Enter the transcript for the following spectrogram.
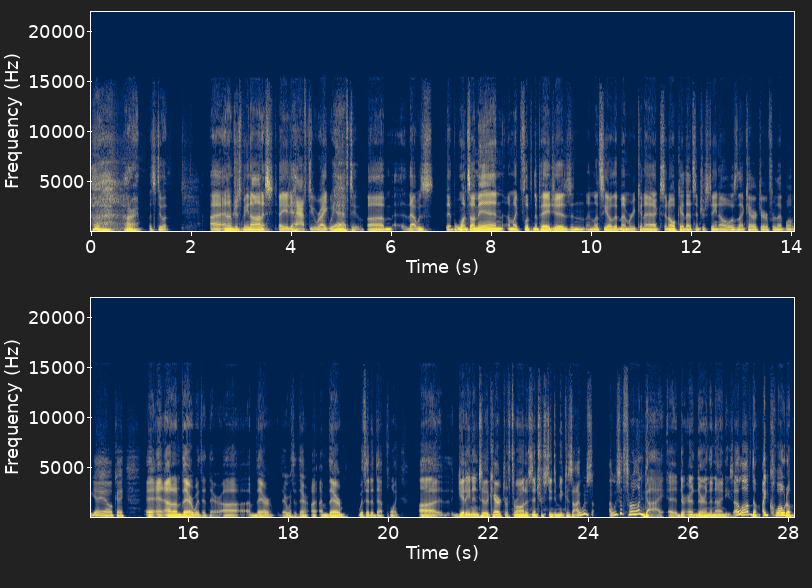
All right, let's do it. Uh, and I'm just being honest. I, you have to, right? We have to. Um, that was it. But once I'm in, I'm like flipping the pages and and let's see how that memory connects. And okay, that's interesting. Oh, wasn't that character from that book? Yeah, yeah, okay. And, and, I'm there with it. There, uh, I'm there, there with it. There, I, am there with it at that point. Uh, getting into the character of Thrawn is interesting to me because I was I was a Thrawn guy uh, during, during the '90s. I loved him. I'd quote him.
